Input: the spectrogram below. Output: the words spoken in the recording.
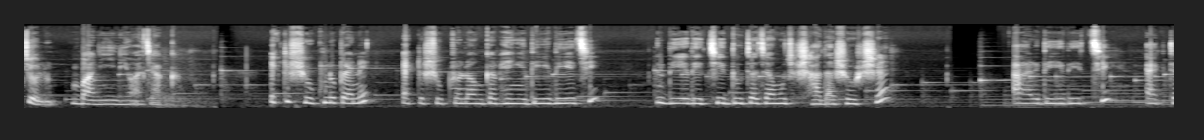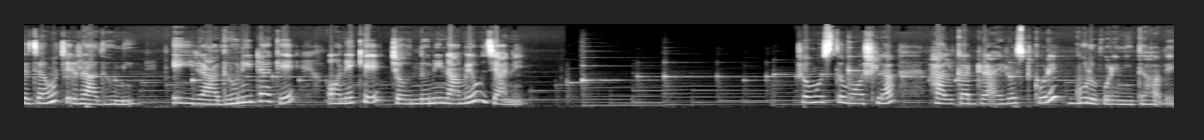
চলুন, বানিয়ে নেওয়া যাক। একটু শুকনো প্যানে একটা শুকনো লঙ্কা ভেঙে দিয়ে দিয়েছি। দিয়ে দিচ্ছি দু চা চামচ সাদা সর্ষে। আর দিয়ে দিচ্ছি এক চা চামচ রাঁধুনি। এই রাঁধুনিটাকে অনেকে চন্দনী নামেও জানে। সমস্ত মশলা হালকা ড্রাই রোস্ট করে গুঁড়ো করে নিতে হবে।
